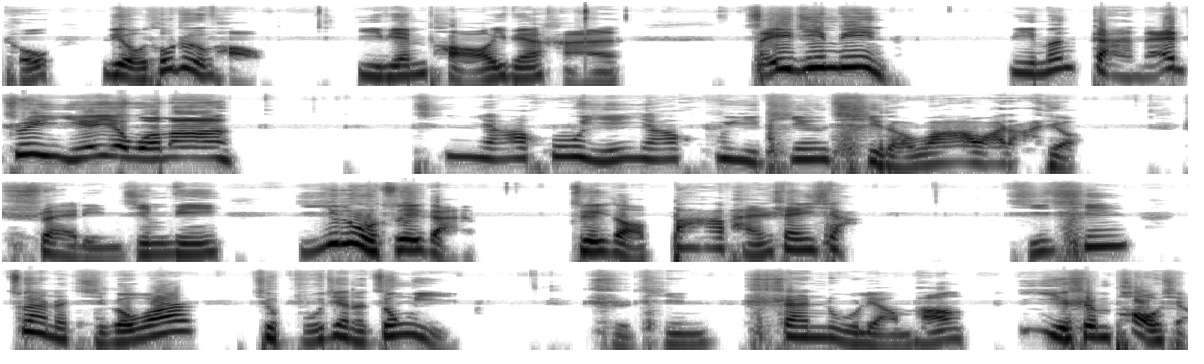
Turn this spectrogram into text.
头，扭头就跑，一边跑一边喊：“贼金兵，你们敢来追爷爷我吗？”金牙虎、银牙虎一听，气得哇哇大叫，率领金兵一路追赶，追到八盘山下。吉青转了几个弯，就不见了踪影。只听山路两旁一声炮响，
